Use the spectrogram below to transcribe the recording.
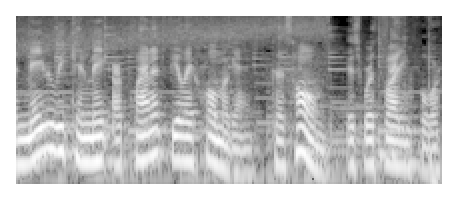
And maybe we can make our planet feel like home again, because home is worth fighting for.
